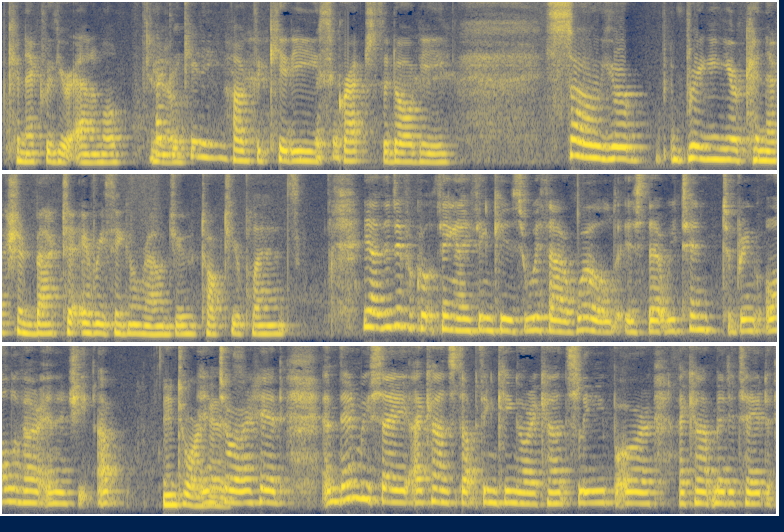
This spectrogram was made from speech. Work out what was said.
connect with your animal. You hug know, the kitty. Hug the kitty. scratch the doggy. So you're bringing your connection back to everything around you. Talk to your plants, yeah, the difficult thing I think is with our world is that we tend to bring all of our energy up into our into heads. our head. And then we say i can't stop thinking or i can't sleep or i can't meditate.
